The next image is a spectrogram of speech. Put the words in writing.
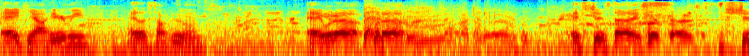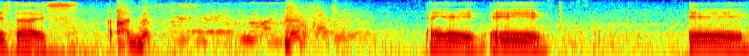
hey, can y'all hear me? Hey, let's talk to them. Hey, what up? What up? It's just us. What's up, guys? It's just us. I'm... Hey, hey, hey. Hey.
